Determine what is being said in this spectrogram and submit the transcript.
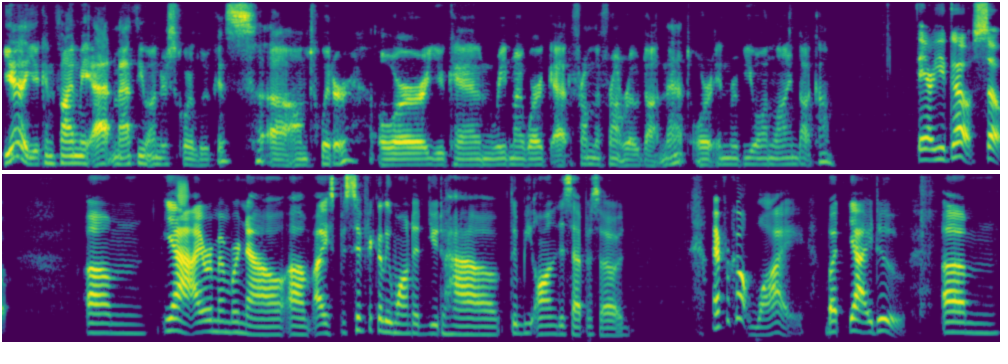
Yeah, you can find me at Matthew underscore Lucas uh, on Twitter, or you can read my work at fromthefrontrow.net or inreviewonline.com. There you go. So, um yeah i remember now. Um i specifically wanted you to have to be on this episode. I forgot why but yeah i do. Um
